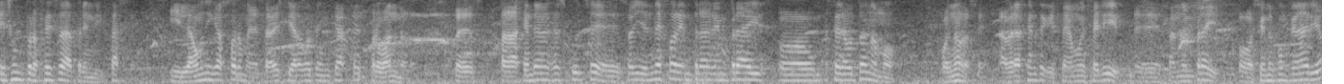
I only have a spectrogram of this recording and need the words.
es un proceso de aprendizaje y la única forma de saber si algo te encaja es probándolo. Entonces, para la gente que nos escuche, es, oye, ¿es mejor entrar en Price o ser autónomo? Pues no lo sé. Habrá gente que sea muy feliz eh, estando en Price o siendo funcionario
